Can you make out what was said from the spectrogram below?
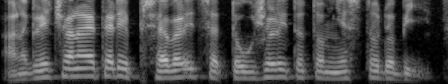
Angličané tedy převelice toužili toto město dobít.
